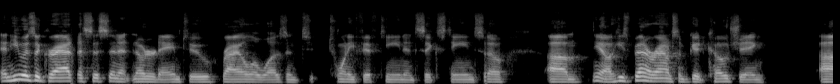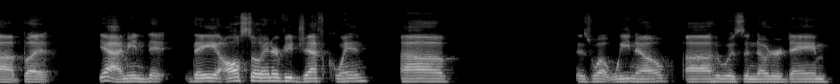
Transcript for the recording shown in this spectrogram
and he was a grad assistant at Notre Dame too. Raiola was in 2015 and 16. So, um, you know, he's been around some good coaching. Uh, but yeah, I mean, they, they also interviewed Jeff Quinn, uh, is what we know, uh, who was the Notre Dame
